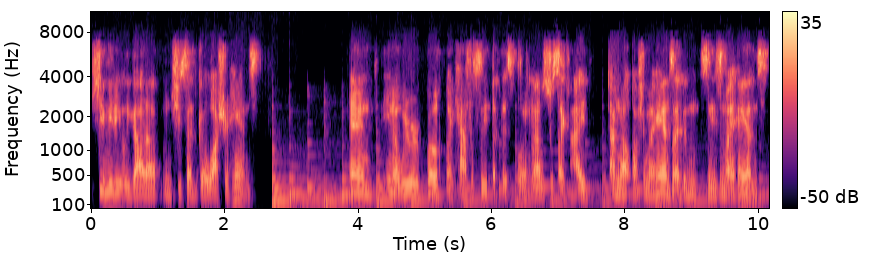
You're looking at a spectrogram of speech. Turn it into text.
she immediately got up and she said, "Go wash your hands." And you know, we were both like half asleep at this point, and I was just like, "I, I'm not washing my hands. I didn't sneeze in my hands.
